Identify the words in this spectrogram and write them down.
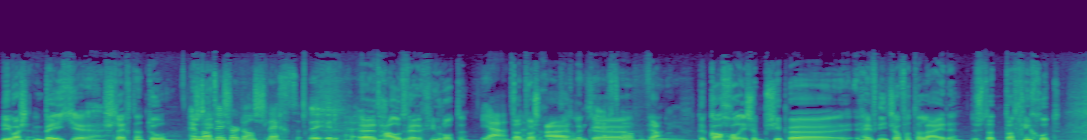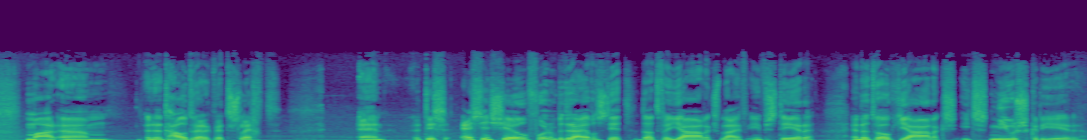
Die was een beetje slecht aan toe. En Dus wat die- is er dan slecht? Eh, eh, Eh, het houtwerk ging rotten. Ja, Dat nou was goed, dan eigenlijk. ja. De kachel is in principe heeft niet zoveel te lijden. Dus dat, dat ging goed. Maar ehm, het houtwerk werd slecht. En het is essentieel voor een bedrijf als dit dat we jaarlijks blijven investeren. En dat we ook jaarlijks iets nieuws creëren.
